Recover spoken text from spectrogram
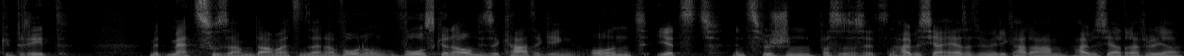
gedreht mit Matt zusammen, damals in seiner Wohnung, wo es genau um diese Karte ging. Und jetzt inzwischen, was ist das jetzt, ein halbes Jahr her, seitdem wir die Karte haben? Halbes Jahr, dreiviertel Jahr?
